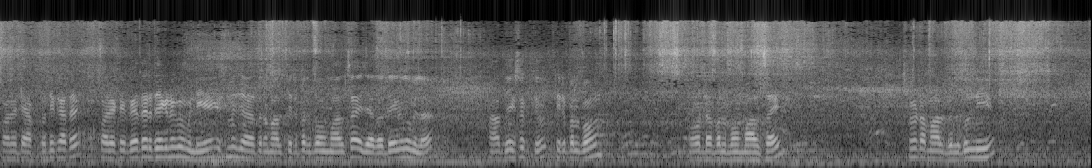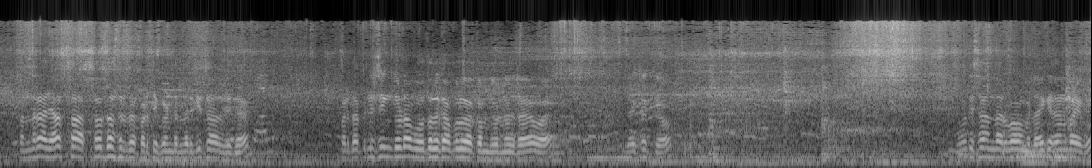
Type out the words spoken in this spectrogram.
क्वालिटी आपको दिखाते हैं। क्वालिटी बेहतर देखने को मिली है। इसमें ज़्यादातर माल ट्रिपल बम माल साइज़ ज़्यादा देखने को मिला। आप देख सकते हो ट्रिपल बम और डबल बम माल साइज़ छोटा माल बिल्कुल नहीं है। पंद्रह हज़ार सात सौ दस रुपये प्रति क्विंटल दर की साथ दिखा है पर फिनिशिंग थोड़ा बोतल का पुल का कमज़ोर नज़र आया हुआ है। देख सकते हो ही शानदार भाव मिला है किसान भाई को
